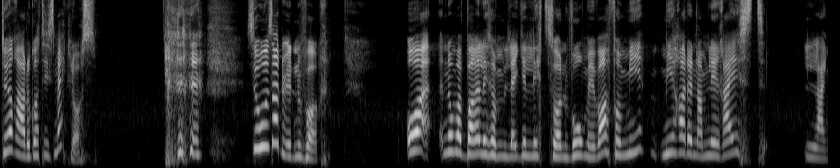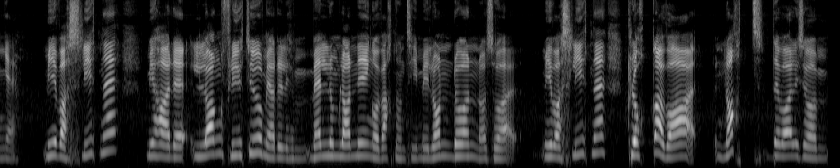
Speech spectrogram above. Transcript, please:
døra hadde gått i smekklås. Så hun satt utenfor. Og nå må jeg bare liksom legge litt sånn hvor vi var. For vi, vi hadde nemlig reist lenge. Vi var slitne. Vi hadde lang flytur. Vi hadde liksom mellomlanding og vært noen timer i London. og så Vi var slitne. Klokka var natt. Det var liksom,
